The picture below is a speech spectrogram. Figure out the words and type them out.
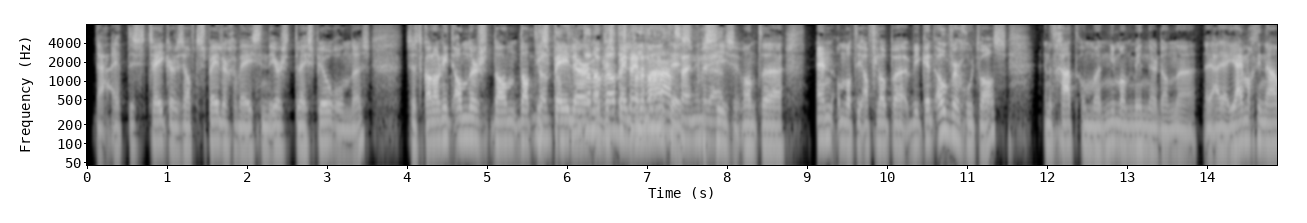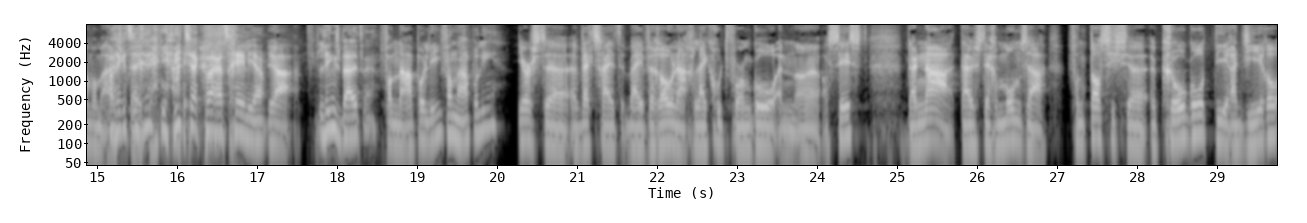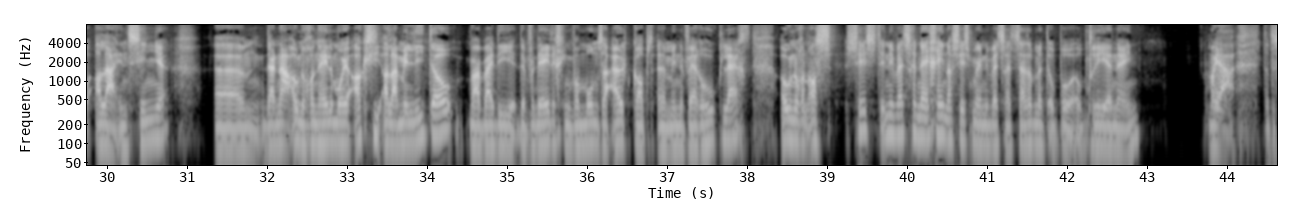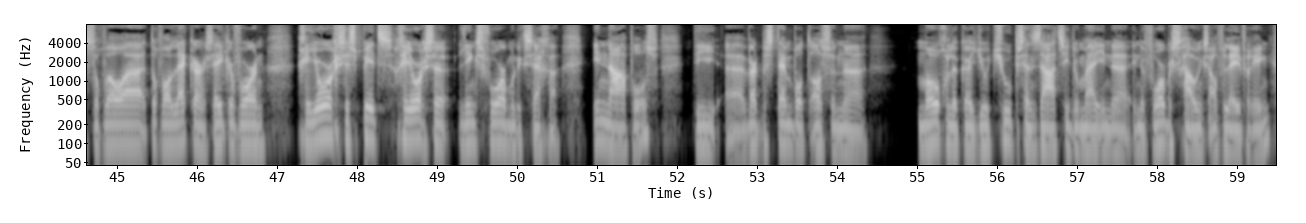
ja, het is twee keer dezelfde speler geweest in de eerste twee speelrondes. Dus het kan ook niet anders dan dat die Dat- speler ook, ook de speler van de maand, is. zijn. Precies, want... eh, en omdat die afgelopen weekend ook weer goed was. En het gaat om eh, niemand minder dan... eh, ja, ja, jij mag die naam van me Mag ik het uitspreken. zeggen? Ja, Kvaratskhelia. ja, Linksbuiten van Napoli. van Napoli. Eerste wedstrijd bij Verona, gelijk goed voor een goal en assist. Daarna thuis tegen Monza, fantastische uh, krulgoal, Tiragiro, à la Insigne. Ehm, daarna ook nog een hele mooie actie à la Milito, waarbij hij de verdediging van Monza uitkapt en hem in de verre hoek legt. Ook nog een assist in die wedstrijd. Nee, geen assist meer in de wedstrijd. Staat dat met op, op 3 en 1. Maar ja, dat is toch wel, eh, toch wel lekker. Zeker voor een Georgische spits, Georgische linksvoor moet ik zeggen, in Napels. Die eh, werd bestempeld als een eh, mogelijke YouTube-sensatie door mij in de, in de voorbeschouwingsaflevering.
